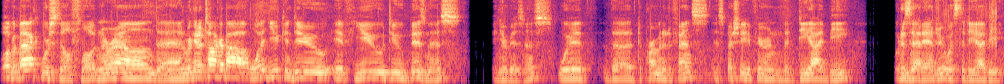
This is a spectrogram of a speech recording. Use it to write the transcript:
Welcome back. We're still floating around, and we're going to talk about what you can do if you do business in your business with the Department of Defense, especially if you're in the DIB. What is that, Andrew? What's the DIB?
